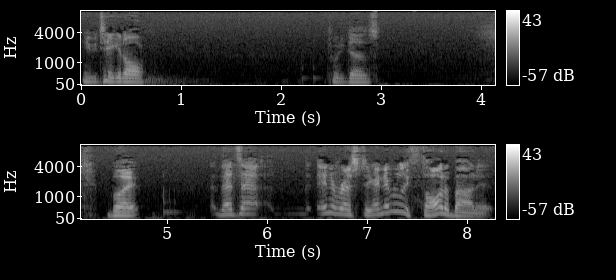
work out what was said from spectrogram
You would take it all. That's what he does. But that's uh, interesting. I never really thought about it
